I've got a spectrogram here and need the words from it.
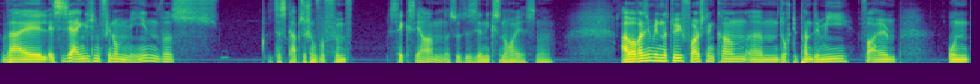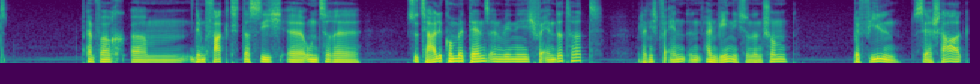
weil es ist ja eigentlich ein Phänomen, was, das gab es ja schon vor fünf, sechs Jahren, also das ist ja nichts Neues. Ne? Aber was ich mir natürlich vorstellen kann, ähm, durch die Pandemie vor allem und einfach ähm, den Fakt, dass sich äh, unsere soziale Kompetenz ein wenig verändert hat, oder nicht verändert, ein wenig, sondern schon bei vielen sehr stark,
